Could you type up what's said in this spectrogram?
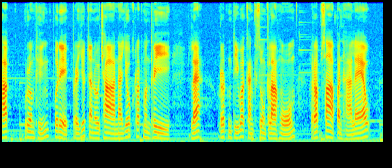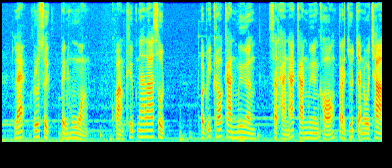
พักรวมถึงพลเอกประยุทธ์จันโอชานายกรัฐมนตรี และรัฐมนตรีว่าการกระทรวงกลาโหม รับทราบปัญหาแล้ว และรู้สึกเป็นห่วง ความคืบหน้าล่าสุด บทวิเคราะห์การเมือง สถานะการเมืองของประยุทธ์จันโอชา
